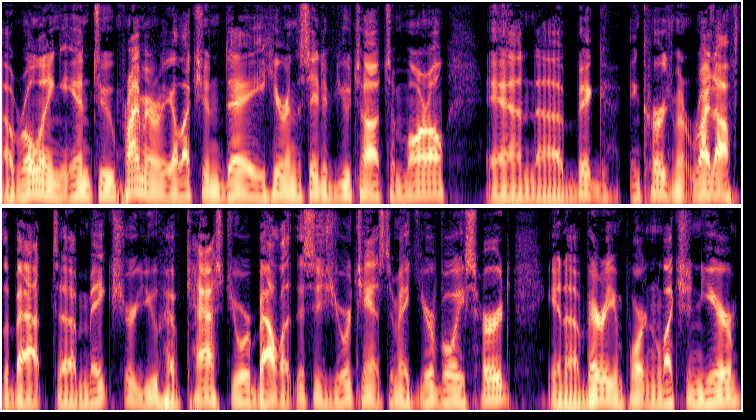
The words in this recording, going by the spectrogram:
uh, rolling into primary election day here in the state of Utah tomorrow. And uh, big encouragement right off the bat uh, make sure you have cast your ballot. This is your chance to make your voice heard in a very important election year.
